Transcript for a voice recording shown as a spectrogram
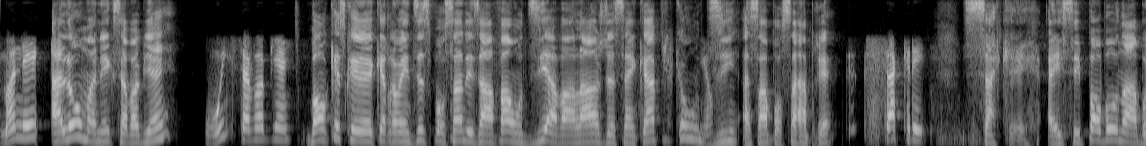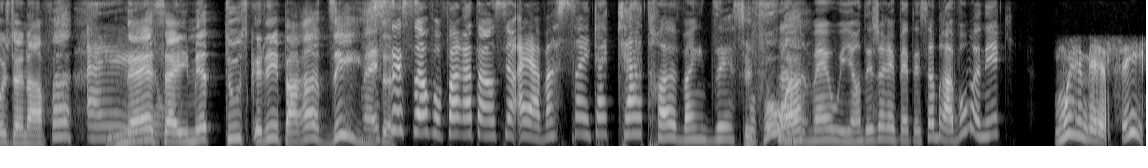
Monique, Allô, Monique, ça va bien? Oui, ça va bien. Bon, qu'est-ce que 90% des enfants ont dit avant l'âge de 5 ans, puis qu'on dit à 100% après? Sacré. Sacré. Hey, c'est pas beau dans la bouche d'un enfant, Hey, mais non. ça imite tout ce que les parents disent. Ben, c'est ça, faut faire attention. Hey, avant 5 ans, 90 C'est fou, hein? Ben oui, ils ont déjà répété ça. Bravo, Monique. Moi, merci.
